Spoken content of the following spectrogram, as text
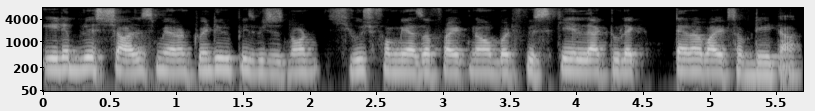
AWS charges me around 20 rupees, which is not huge for me as of right now. But if you scale that to like terabytes of data,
